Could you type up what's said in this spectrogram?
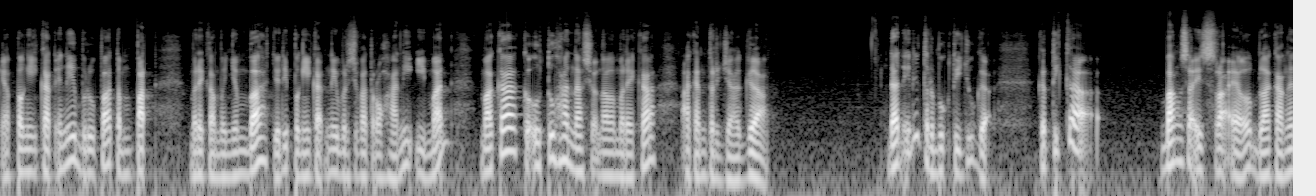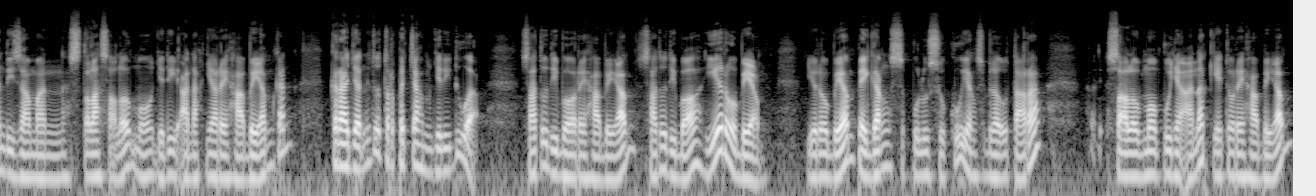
ya pengikat ini berupa tempat mereka menyembah, jadi pengikat ini bersifat rohani, iman, maka keutuhan nasional mereka akan terjaga. Dan ini terbukti juga ketika bangsa Israel belakangan di zaman setelah Salomo, jadi anaknya Rehabeam kan, kerajaan itu terpecah menjadi dua. Satu di bawah Rehabeam, satu di bawah Yerobeam. Yerobeam pegang 10 suku yang sebelah utara, Salomo punya anak yaitu Rehabeam,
